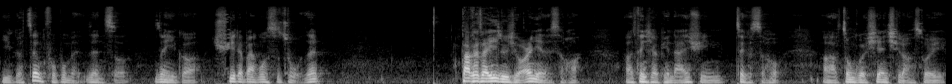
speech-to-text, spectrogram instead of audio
一个政府部门任职，任一个区的办公室主任。大概在一九九二年的时候。啊，邓小平南巡这个时候，啊，中国掀起了所谓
